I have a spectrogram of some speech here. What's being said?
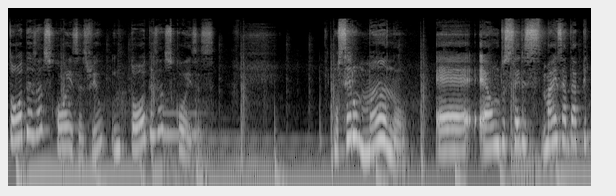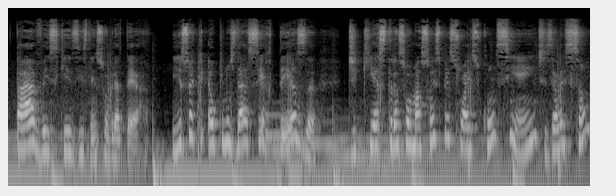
todas as coisas, viu? Em todas as coisas. O ser humano é, é um dos seres mais adaptáveis que existem sobre a Terra. E isso é, é o que nos dá a certeza de que as transformações pessoais conscientes elas são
